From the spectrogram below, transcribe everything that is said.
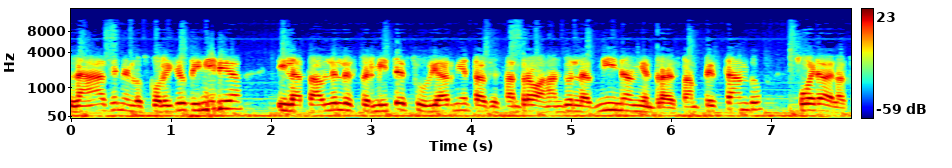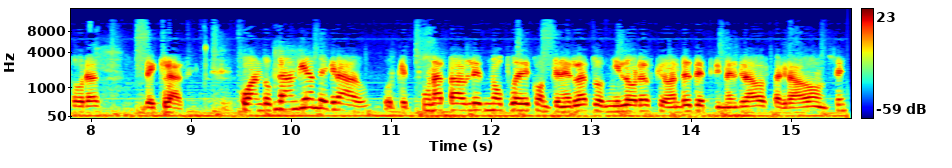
la hacen en los colegios de Inírida y la tablet les permite estudiar mientras están trabajando en las minas, mientras están pescando, fuera de las horas de clase. Cuando cambian de grado, porque una tablet no puede contener las 2.000 horas que van desde primer grado hasta grado 11,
